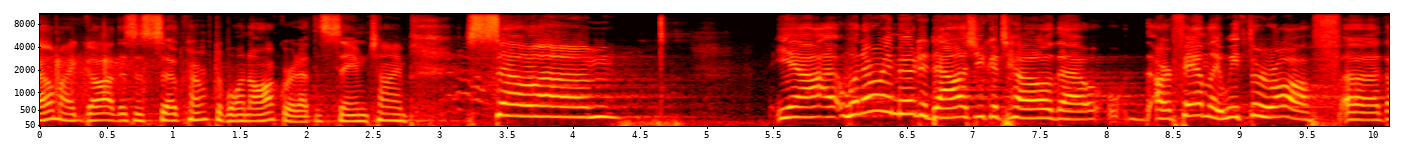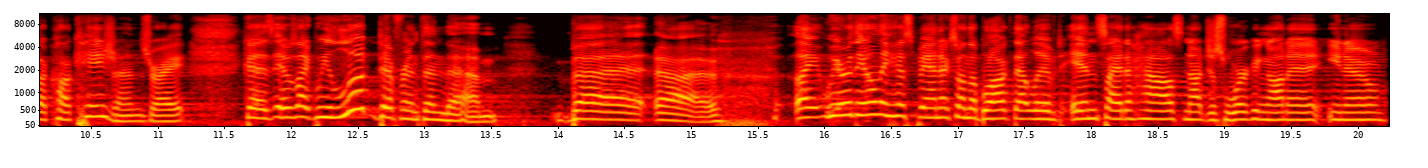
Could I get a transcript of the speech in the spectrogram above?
Oh my God, this is so comfortable and awkward at the same time. So um. Yeah, whenever we moved to Dallas, you could tell that our family, we threw off uh, the Caucasians, right? Because it was like we looked different than them. But, uh, like, we were the only Hispanics on the block that lived inside a house, not just working on it, you know?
